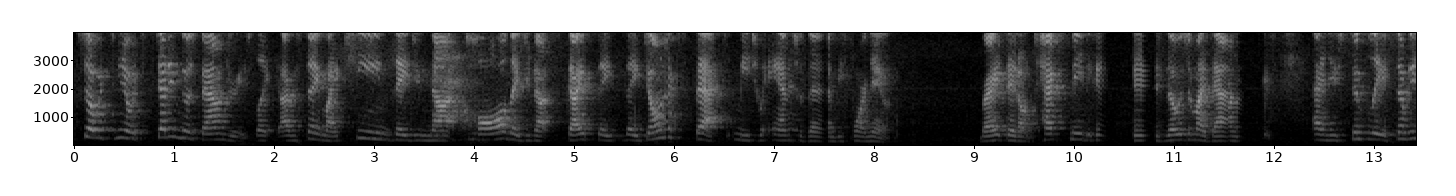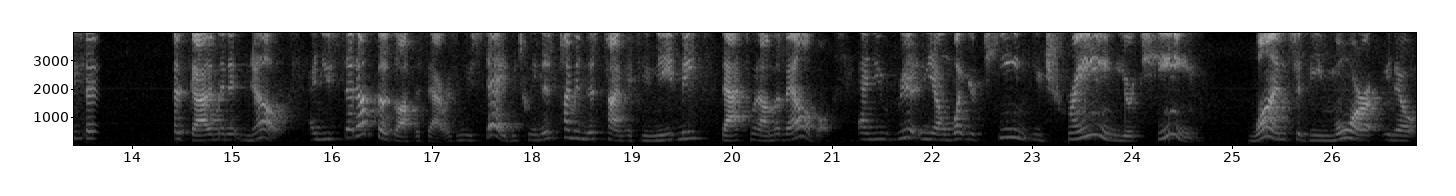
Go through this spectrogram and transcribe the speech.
So it's you know it's setting those boundaries. Like I was saying, my team they do not call, they do not Skype, they they don't expect me to answer them before noon. Right? They don't text me because those are my boundaries. And you simply if somebody says has got a minute? No. And you set up those office hours and you say between this time and this time, if you need me, that's when I'm available. And you really, you know, what your team, you train your team, one, to be more, you know,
